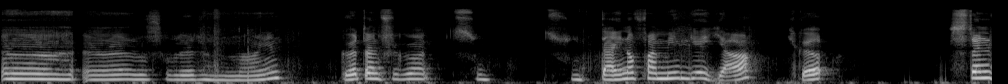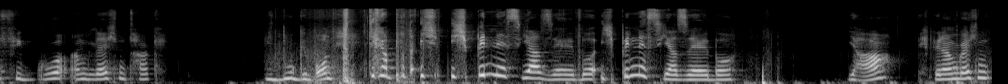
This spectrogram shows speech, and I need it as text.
Äh, äh, nein. Gehört deine Figur zu, zu deiner Familie? Ja. Ich gehöre. Ist deine Figur am gleichen Tag wie du geboren? Digga, Bruder, ich, ich bin es ja selber. Ich bin es ja selber. Ja, ich bin am gleichen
